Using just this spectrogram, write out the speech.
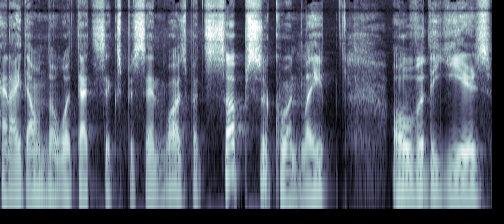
and I don't know what that 6% was. But subsequently, over the years,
